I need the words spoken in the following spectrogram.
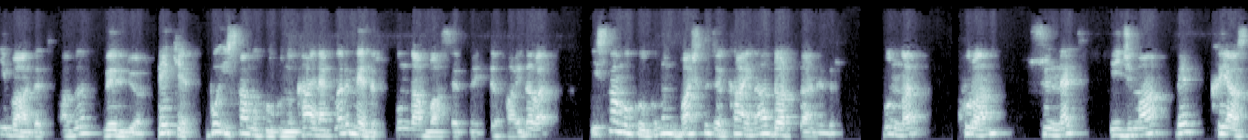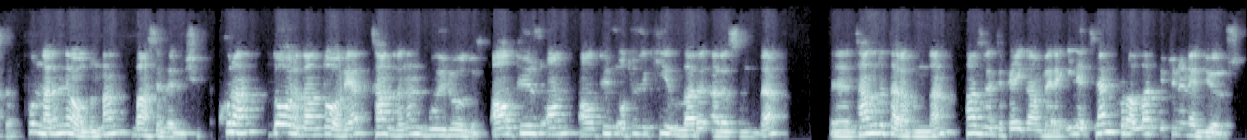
ibadet adı veriliyor. Peki bu İslam hukukunun kaynakları nedir? Bundan bahsetmekte fayda var. İslam hukukunun başlıca kaynağı dört tanedir. Bunlar Kur'an, sünnet, icma ve kıyastır. Bunların ne olduğundan bahsedelim şimdi. Kur'an doğrudan doğruya Tanrı'nın buyruğudur. 610-632 yılları arasında e, Tanrı tarafından Hazreti Peygamber'e iletilen kurallar bütününe diyoruz.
